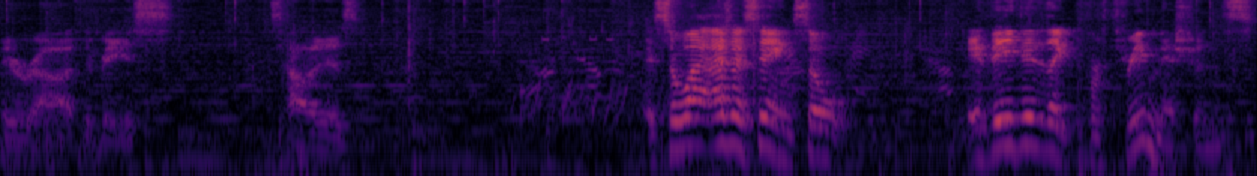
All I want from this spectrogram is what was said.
their uh, their base. That's how it is. So as I was saying, so if they did like for three missions,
